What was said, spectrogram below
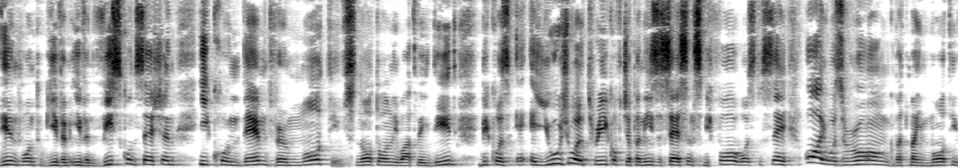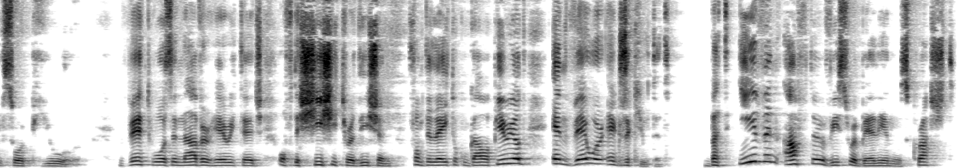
didn't want to give them even this concession. He condemned their motives, not only what they did, because a, a usual trick of Japanese assassins before was to say, Oh, I was wrong, but my motives were pure. That was another heritage of the Shishi tradition from the late Tokugawa period, and they were executed. But even after this rebellion was crushed,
